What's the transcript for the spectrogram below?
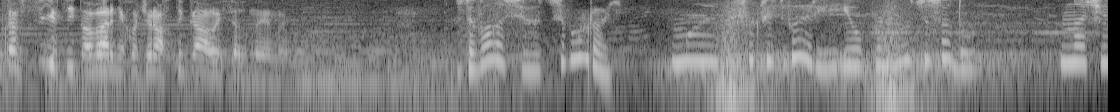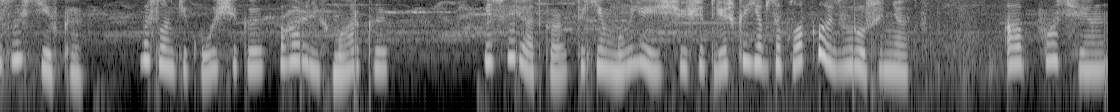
та всі в цій таверні хоч раз стикалися з ними. Здавалося, це був рай. Ми пройшли крізь двері і опинились у саду, наче з листівки, весланкі кущики, гарні хмарки. І звірятка такі милі, що ще трішки я б заплакала від зворушення. А потім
